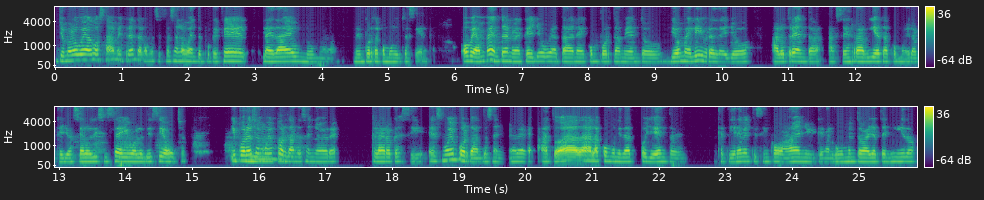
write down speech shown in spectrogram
yo me lo voy a gozar a mis 30 como si fuesen los 20, porque es que la edad es un número, no importa cómo tú te sientas. Obviamente, no es que yo voy a estar en el comportamiento, Dios me libre de yo a los 30 hacer rabieta como la que yo hacía a los 16 o a los 18. Y por Y eso es muy importante, señores, claro que sí, es muy importante, señores, a toda la comunidad oyente que tiene 25 años y que en algún momento haya tenido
